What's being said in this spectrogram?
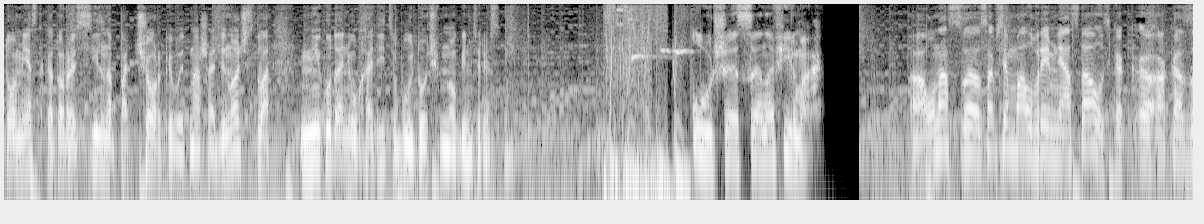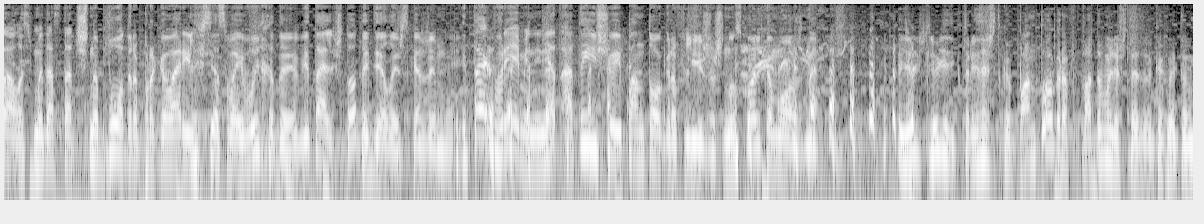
то место, которое сильно подчеркивает наше одиночество. Никуда не уходите, будет очень много интересного. Лучшая сцена фильма. А у нас э, совсем мало времени осталось, как э, оказалось, мы достаточно бодро проговорили все свои выходы. Виталий, что ты делаешь, скажи мне? И так времени нет, а ты еще и пантограф лижешь. Ну сколько можно? Люди, которые не знают, что такое пантограф, подумали, что это какой-то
